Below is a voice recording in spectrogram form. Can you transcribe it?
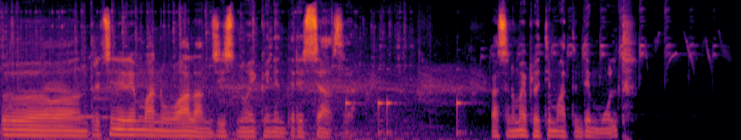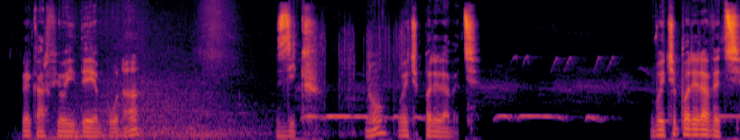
Uh, întreținere manuală am zis noi că ne interesează. Ca să nu mai plătim atât de mult. Cred că ar fi o idee bună. Zic. Nu? Voi ce părere aveți? Voi ce părere aveți?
